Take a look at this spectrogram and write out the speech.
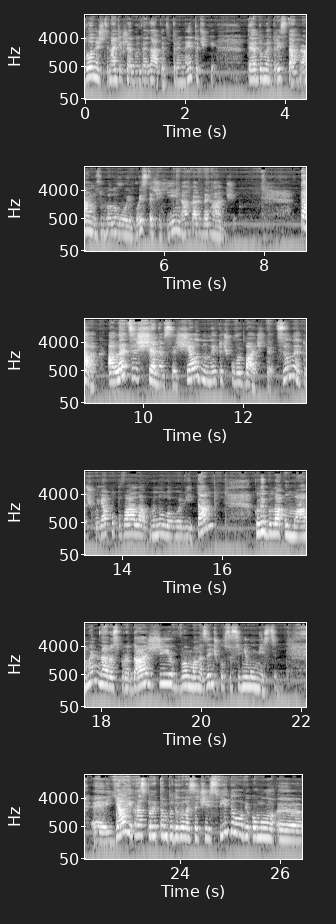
донечці, навіть якщо я буду в'язати в три ниточки, то я думаю, 300 грам з головою вистачить їй на кардиганчик. Так, але це ще не все. Ще одну ниточку ви бачите. Цю ниточку я купувала минулого літа, коли була у мами на розпродажі в магазинчику в сусідньому місці. Е, Я якраз перед тим подивилася чиєсь відео, в якому е,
